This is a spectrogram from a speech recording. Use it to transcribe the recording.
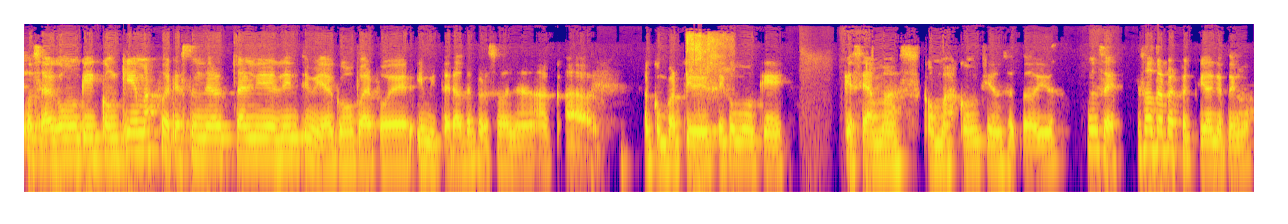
O sea, como que con quién más podrías tener tal nivel de intimidad como para poder invitar a otra persona a, a, a compartir ese como que, que sea más, con más confianza todavía. No sé, es otra perspectiva que tengo.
